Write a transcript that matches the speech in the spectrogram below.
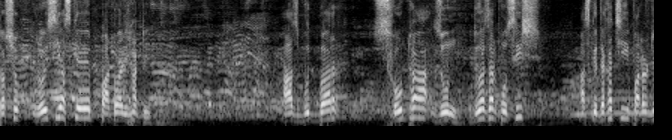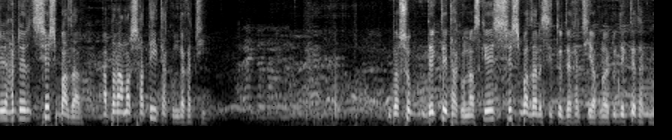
দর্শক রয়েছি আজকে পাটোয়ারি হাটে। আজ বুধবার চৌঠা জুন দু হাজার পঁচিশ। আজকে দেখাচ্ছি পাটোয়ারি হাটের শেষ বাজার। আপনারা আমার সাথেই থাকুন, দেখাচ্ছি। দর্শক, দেখতেই থাকুন, আজকে শেষ বাজারের চিত্র দেখাচ্ছি, আপনারা একটু দেখতে থাকুন।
